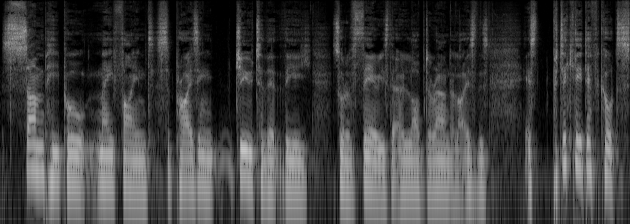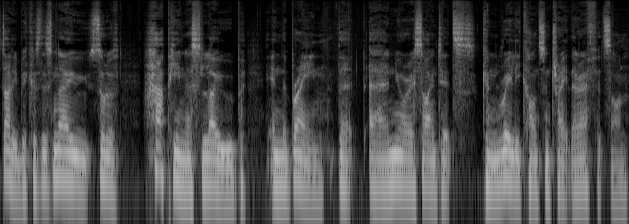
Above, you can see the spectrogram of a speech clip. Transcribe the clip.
some people may find surprising due to the, the sort of theories that are lobbed around a lot, is this it's particularly difficult to study because there's no sort of happiness lobe in the brain that uh, neuroscientists can really concentrate their efforts on.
